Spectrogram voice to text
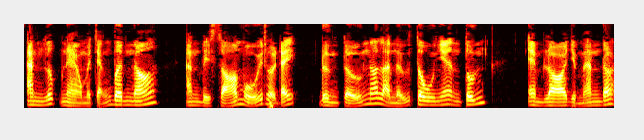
Anh lúc nào mà chẳng bên nó, anh bị xỏ mũi rồi đấy, đừng tưởng nó là nữ tu nhé anh Tuấn, em lo giùm anh đó.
